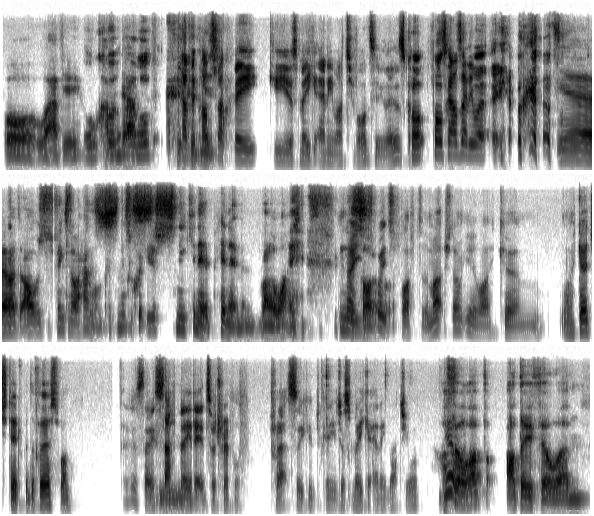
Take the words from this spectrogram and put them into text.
Or what have you, or, coming down. Or Could- can the could Miz- contract be? Can you just make it any match you want to? There's co- false counts anywhere. yeah, I, I was just thinking, oh, hang on, could Miz quickly just sneak in here, pin him, and run away? No, you It's like- just wait till after the match, don't you? Like um, like Edge did with the first one. I was gonna say Seth Mm. made it into a triple threat, so you can can you just make it any match you want? I Yeah, feel why I, I do feel um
